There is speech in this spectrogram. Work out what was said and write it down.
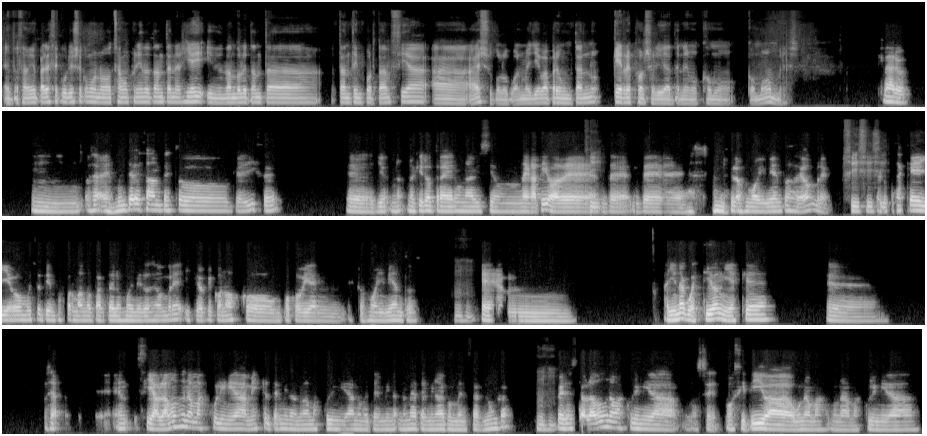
Entonces a mí me parece curioso cómo nos estamos poniendo tanta energía y, dándole tanta, tanta importancia a, a eso, con lo cual me lleva a preguntarnos qué responsabilidad tenemos como, como hombres. Claro, Mm, o sea, es muy interesante esto que dices. Eh, yo no, no quiero traer una visión negativa de, Sí, de- de- de los movimientos de hombres. sí, sí, Lo que sí. pasa es que llevo mucho tiempo formando parte de los movimientos de hombres y creo que conozco un poco bien estos movimientos. Ujú, Eh, mm, hay una cuestión y es que, eh, o sea, en- si hablamos de una masculinidad, a mí es que el término nueva masculinidad no me termina, no me ha terminado de convencer nunca. Pero si hablamos de una masculinidad, no sé, positiva, una, una masculinidad,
